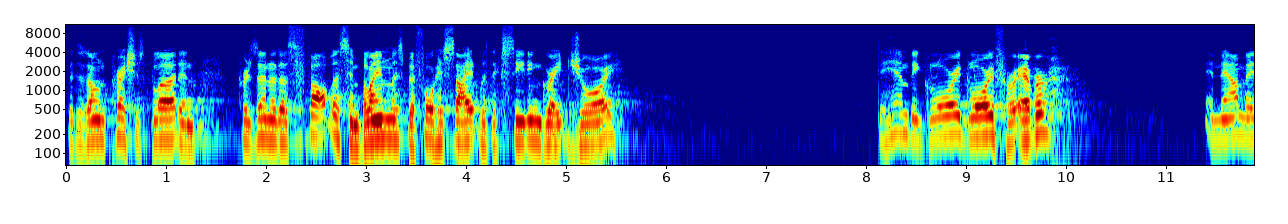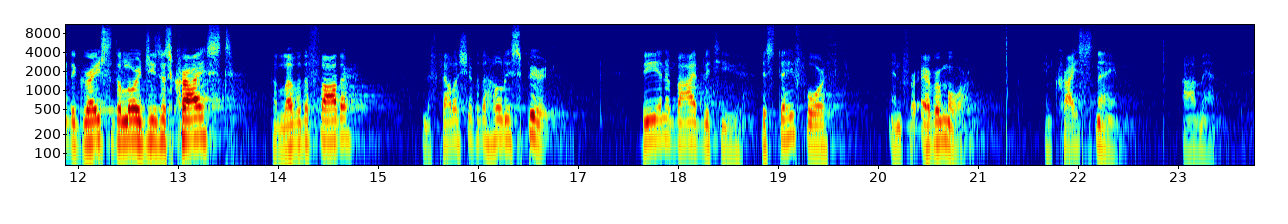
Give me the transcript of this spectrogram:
with his own precious blood and presented us faultless and blameless before his sight with exceeding great joy. To him be glory, glory forever. And now may the grace of the Lord Jesus Christ the love of the Father, and the fellowship of the Holy Spirit be and abide with you this day forth and forevermore. In Christ's name, amen.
